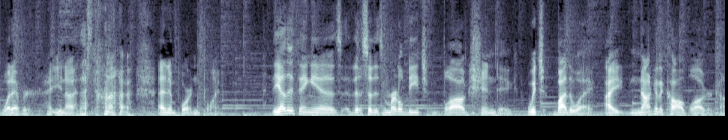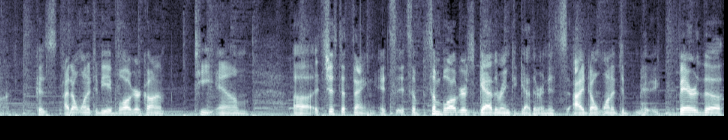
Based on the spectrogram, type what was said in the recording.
whatever. You know, that's not a, an important point. The other thing is, so this Myrtle Beach blog shindig, which, by the way, I'm not going to call BloggerCon because I don't want it to be a BloggerCon TM. Uh, it's just a thing. It's it's a, some bloggers gathering together, and it's I don't want it to bear the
